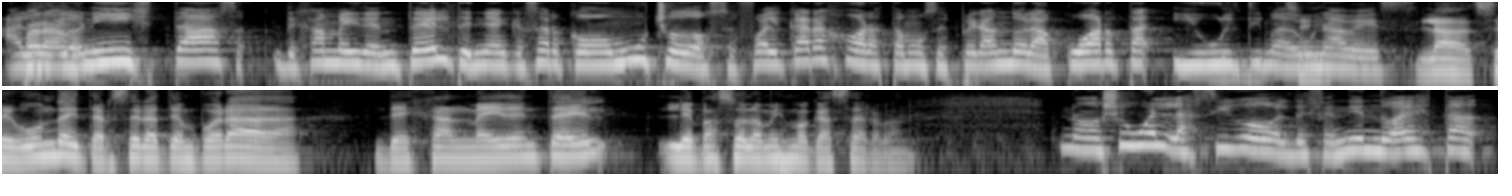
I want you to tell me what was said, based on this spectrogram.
a Para- los guionistas. De Handmaiden Tale tenían que ser como mucho 12. Fue al carajo, ahora estamos esperando la cuarta y última de Sí. una vez. La segunda y tercera temporada de Handmaiden Tale le pasó lo mismo que a Servant. No, yo igual la sigo defendiendo a esta.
